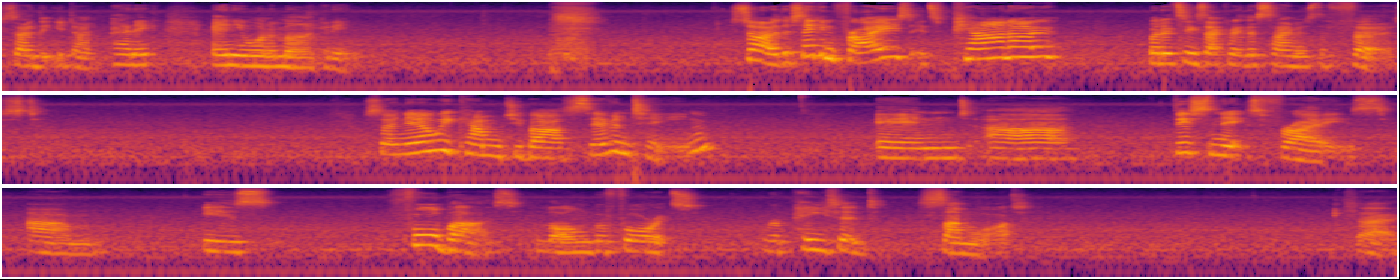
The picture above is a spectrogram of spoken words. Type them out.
so that you don't panic and you want to mark it in. So the second phrase, it's piano, but it's exactly the same as the first. So now we come to bar 17 and uh, this next phrase um, is four bars long before it's repeated somewhat. So.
